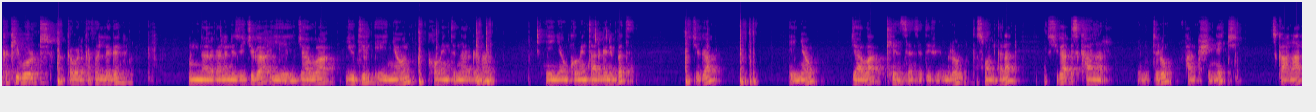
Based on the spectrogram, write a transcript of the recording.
ከ keyboard መቀበል ከፈለግን ምን እናደርጋለን? እዚች ጋር የ Java util ይሄኛውን comment እናደርግና ይሄኛውን comment አድርገንበት እዚች ጋር ይሄኛው Java case sensitive የሚለውን ተስማምተናል። እዚች ጋር scanner የምትለው function ነች። scanner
